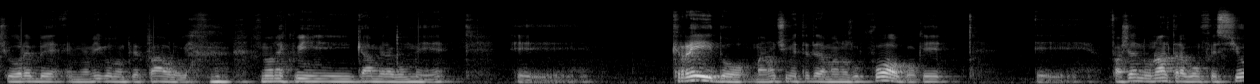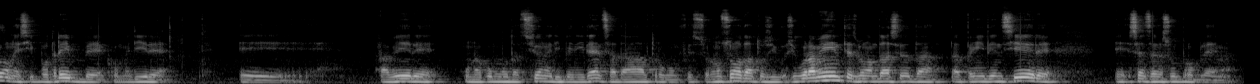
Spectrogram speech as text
ci vorrebbe il mio amico Don Pierpaolo che non è qui in camera con me. E credo, ma non ci mettete la mano sul fuoco, che eh, facendo un'altra confessione si potrebbe, come dire, eh, avere una commutazione di penitenza da altro confessore. Non sono tanto sicuro. Sicuramente se uno andasse da, dal penitenziere eh, senza nessun problema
